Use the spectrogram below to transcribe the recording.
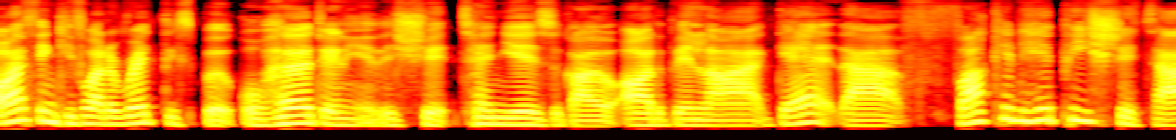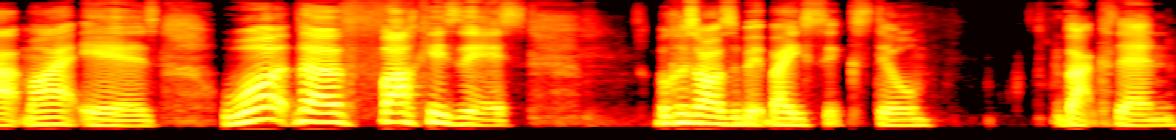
I think if I'd have read this book or heard any of this shit 10 years ago, I'd have been like, get that fucking hippie shit out my ears. What the fuck is this? Because I was a bit basic still back then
